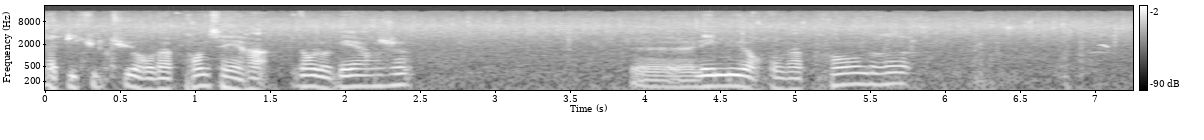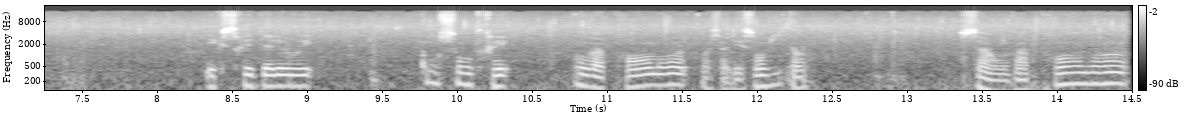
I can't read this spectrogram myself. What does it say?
L'apiculture, on va prendre, ça ira dans l'auberge. Euh, les murs, on va prendre. Extrait d'aloe concentré. on va prendre... Oh, ça descend vite, hein. Ça, on va prendre.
